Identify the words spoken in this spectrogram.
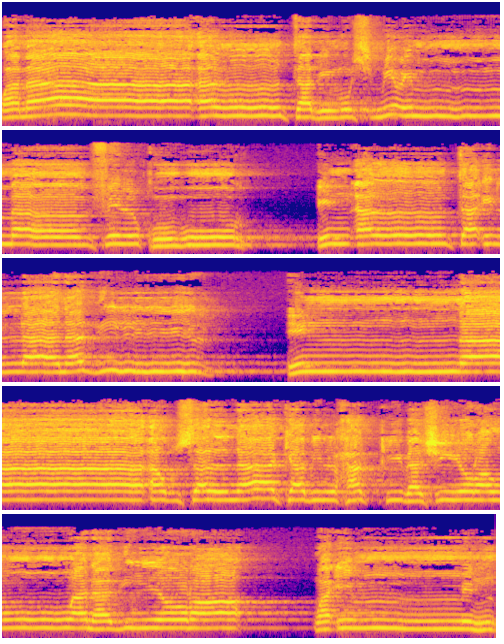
وما انت بمسمع من في القبور ان انت الا نذير إِنَّا ارسلناك بالحق بشيرا ونذيرا وان من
